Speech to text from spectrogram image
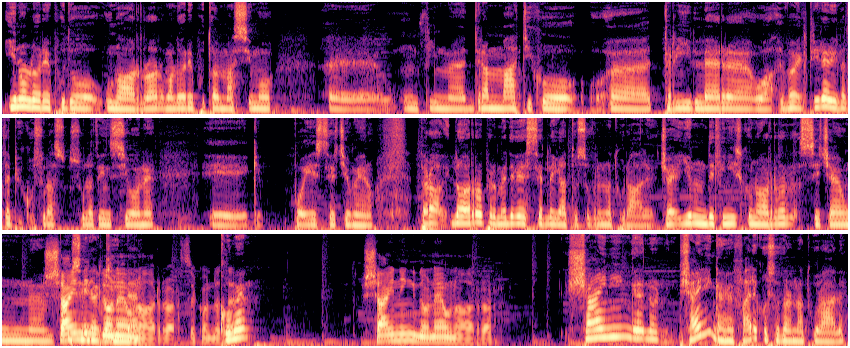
io non lo reputo un horror, ma lo reputo al massimo eh, un film drammatico, eh, thriller, o, il thriller in realtà è più sulla, sulla tensione eh, che può esserci o meno, però l'horror per me deve essere legato al sovrannaturale, cioè io non definisco un horror se c'è un... un Shining serial non è killer. un horror, secondo Come? te? Shining non è un horror. Shining, non- Shining ha a che fare col sovrannaturale,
